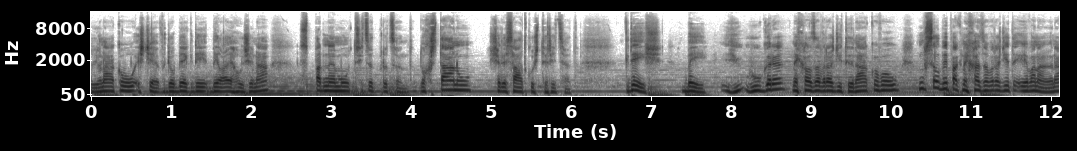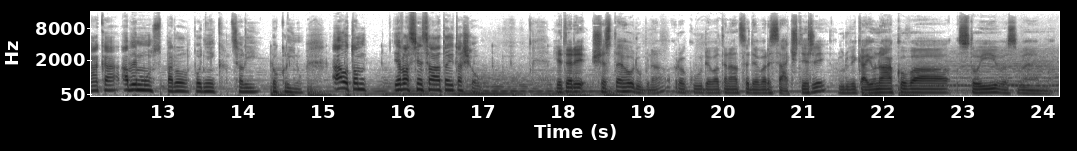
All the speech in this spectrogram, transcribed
Jonákovou ještě v době, kdy byla jeho žena, spadne mu 30%. Do chřtánu 60 40. Když by Huger nechal zavraždit Jonákovou, musel by pak nechat zavraždit i Ivana Jonáka, aby mu spadl podnik celý do klínu. A o tom je vlastně celá tady ta show. Je tedy 6. dubna roku 1994. Ludvika Jonáková stojí ve svém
